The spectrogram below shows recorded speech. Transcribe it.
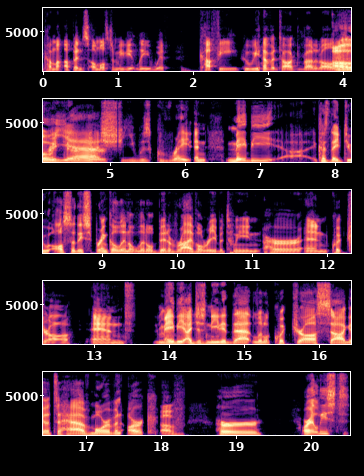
comeuppance almost immediately with Cuffee, who we haven't talked about at all. Oh yeah, character. she was great, and maybe uh, because they do also they sprinkle in a little bit of rivalry between her and Quick Draw, and maybe I just needed that little Quick Draw saga to have more of an arc of her, or at least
